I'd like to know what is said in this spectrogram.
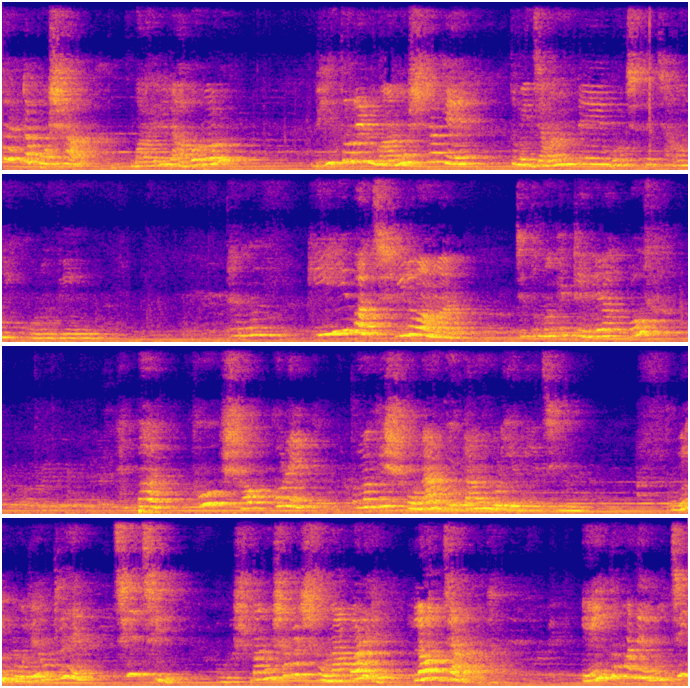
তো একটা পোশাক, বাইরের আবরণ। ভিতরের মানুষটাকে তুমি জানতে, বুঝতে চাওনি কোনোদিন। তেমন কি বা ছিল আমার যে তোমাকে টেনে রাখব? একবার খুব শখ করে তোমাকে সোনার বোতাম গড়িয়ে দিয়েছিল। তুমি বলে উঠলে, ছি ছি, পুরুষ মানুষ আবার সোনা পরে, লজ্জার কথা। এই তোমাদের রুচি?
